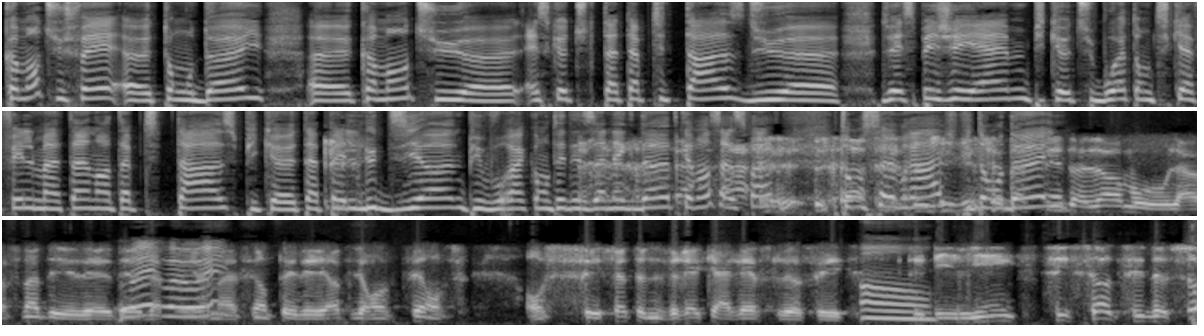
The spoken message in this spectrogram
Comment tu fais euh, ton deuil? Euh, Comment tu euh, Est-ce que tu as ta petite tasse du du SPGM puis que tu bois ton petit café le matin dans ta petite tasse puis que t'appelles Luc Dion puis vous racontez des anecdotes? Comment ça se passe Ton sevrage puis ton deuil? de l'homme au lancement des, de, de, la programmation de TVA puis on, on on s'est fait une vraie caresse là. C'est oh. des liens. C'est ça, c'est de ça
